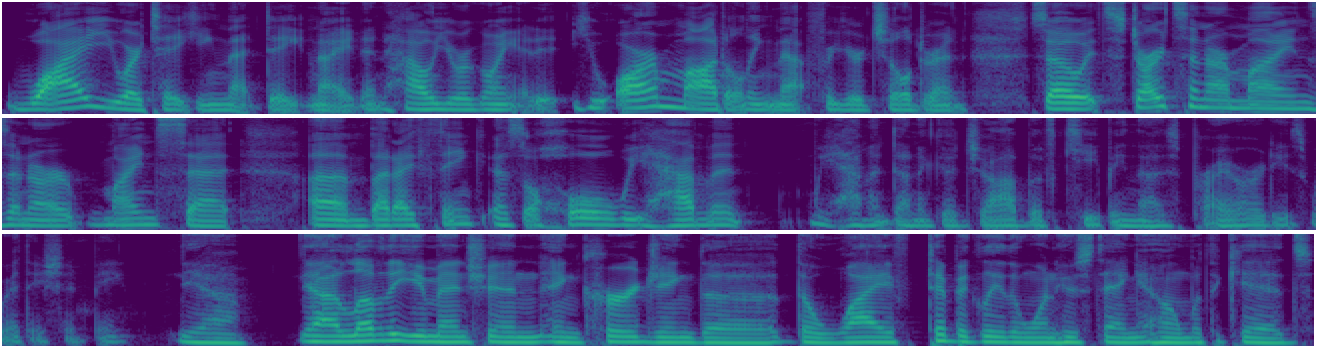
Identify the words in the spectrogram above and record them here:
why you are taking that date night and how you are going. You are modeling that for your children. So it starts in our minds and our mindset. Um, but I think as a whole, we haven't we haven't done a good job of keeping those priorities where they should be. Yeah. Yeah, I love that you mentioned encouraging the the wife, typically the one who's staying at home with the kids,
